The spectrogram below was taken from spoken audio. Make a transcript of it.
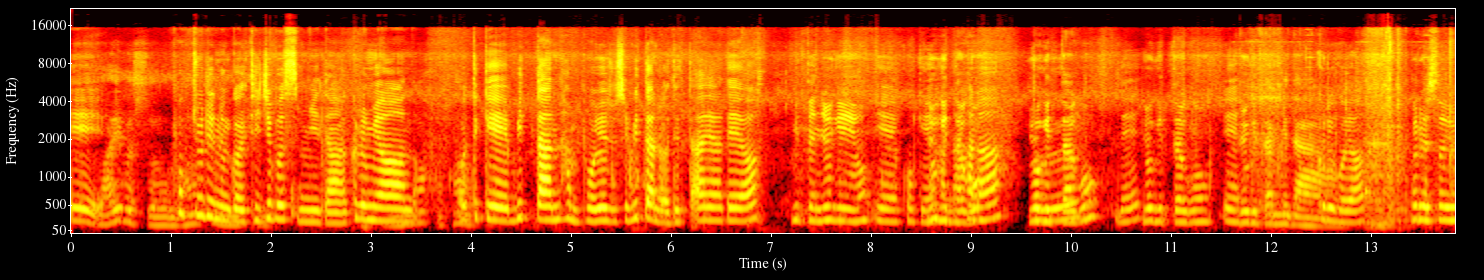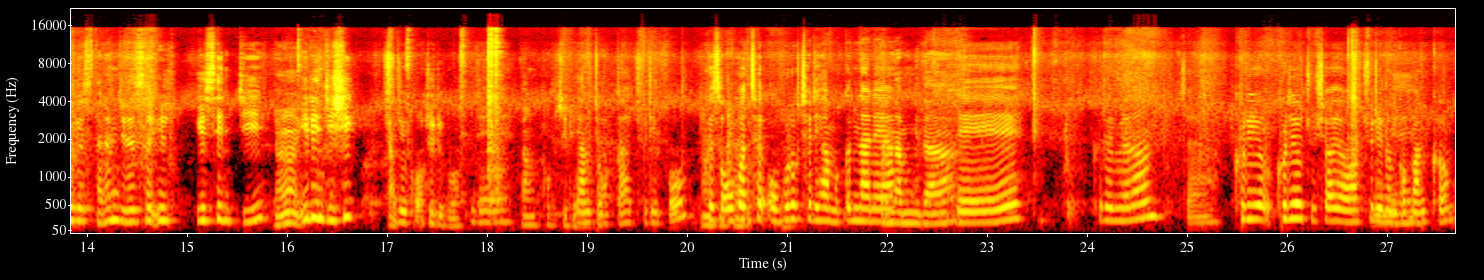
예. 폭 줄이는 걸 뒤집었습니다. 그러면 어떻게 밑단 한번 보여주세요. 밑단 어디 따야 돼요? 밑단 여기에요. 예, 거기 여기 하나? 하나, 여기 둘, 있다고? 네. 여기 있다고? 예. 여기 있답니다. 그리고요. 그래서 여기서 다림질해서 1, 1cm, 어, 1인치씩 줄이고. 줄이고 네, 양폭 줄이고 양쪽 다 줄이고. 그래서 오버 처, 오버록 처리하면 끝나네요. 끝납니다. 네. 그러면은 자 그려 그려 주셔요. 줄이는 네. 것만큼.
